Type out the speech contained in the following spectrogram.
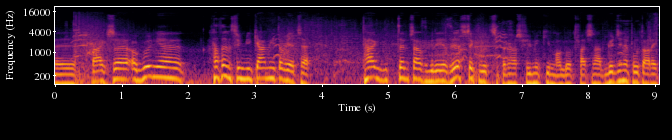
Yy, także ogólnie razem z filmikami to wiecie, tak ten czas gry jest jeszcze krótszy, ponieważ filmiki mogą trwać nawet godzinę, półtorej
